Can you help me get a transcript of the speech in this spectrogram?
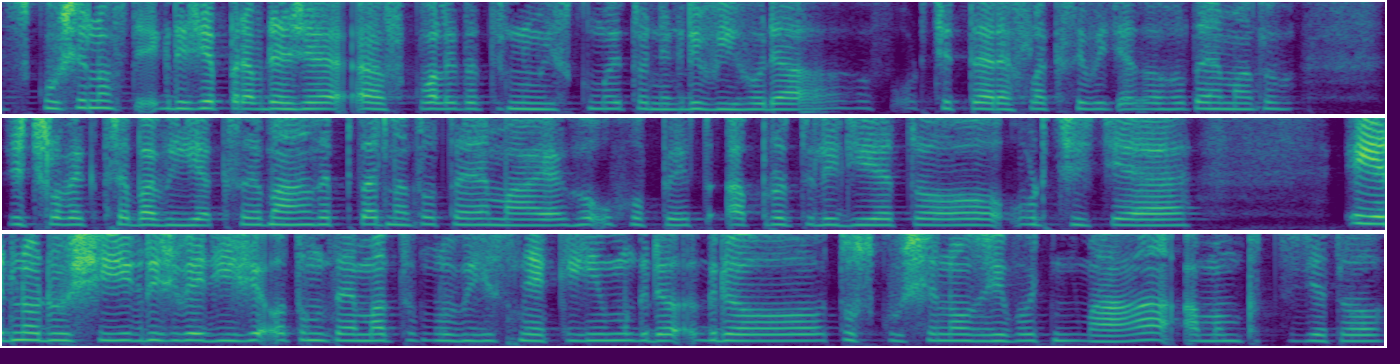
zkušenosti, i když je pravda, že eh, v kvalitativním výzkumu je to někdy výhoda v určité reflexivitě toho tématu že člověk třeba ví, jak se má zeptat na to téma, jak ho uchopit a pro ty lidi je to určitě jednodušší, když vědí, že o tom tématu mluví s někým, kdo, kdo tu zkušenost životní má a mám pocit, že to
